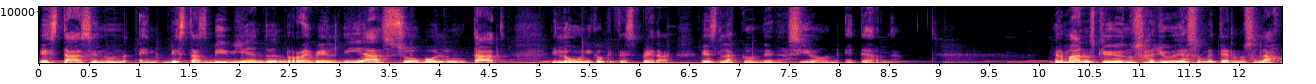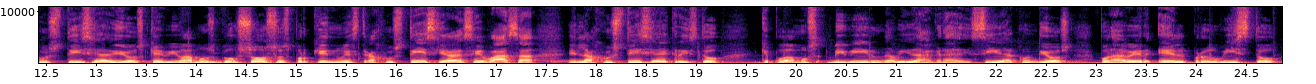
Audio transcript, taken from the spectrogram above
estás, en un, estás viviendo en rebeldía a su voluntad y lo único que te espera es la condenación eterna. Hermanos, que Dios nos ayude a someternos a la justicia de Dios, que vivamos gozosos porque nuestra justicia se basa en la justicia de Cristo que podamos vivir una vida agradecida con Dios por haber Él provisto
